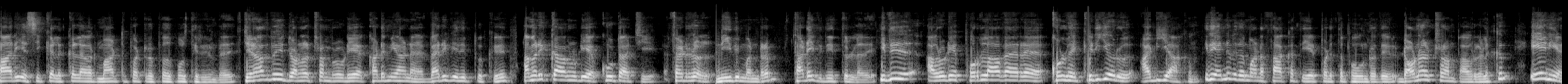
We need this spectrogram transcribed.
பாரிய சிக்கலுக்கு அவர் மாட்டுப்பட்டிருப்பது போல் தெரிகின்றது. ஜனாதிபதி டொனால்ட் ட்ரம்புடைய கடுமையான வரி விதிப்புக்கு அமெரிக்காவினுடைய கூட்டாட்சி பெடரல் நீதிமன்றம் தடை விதித்துள்ளது. இது அவருடைய பொருளாதார கொள்கை பெரிய ஒரு அடியாகும். இது என்ன விதமான தாக்கத்தை ஏற்படுத்த போகின்றது? டொனால்ட் ட்ரம்ப் அவர்களுக்கும் ஏனைய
